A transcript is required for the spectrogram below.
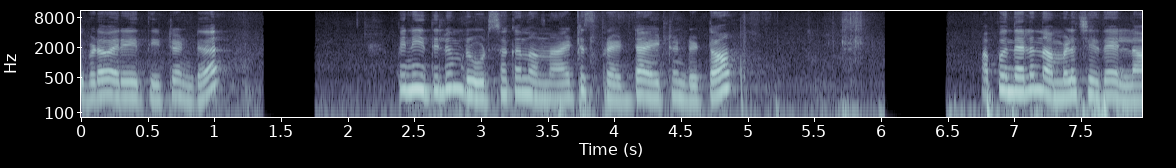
ഇവിടെ വരെ എത്തിയിട്ടുണ്ട്. പിന്നെ ഇതിലും റൂട്ട്സ് ഒക്കെ നന്നായിട്ട് സ്പ്രെഡ് ആയിട്ടുണ്ട് കേട്ടോ അപ്പോൾ എന്തായാലും നമ്മൾ ചെയ്ത എല്ലാ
